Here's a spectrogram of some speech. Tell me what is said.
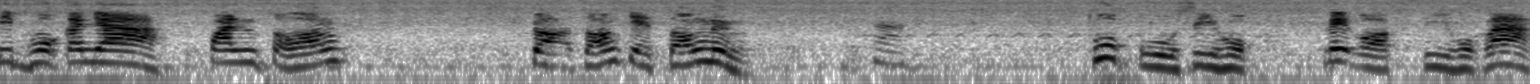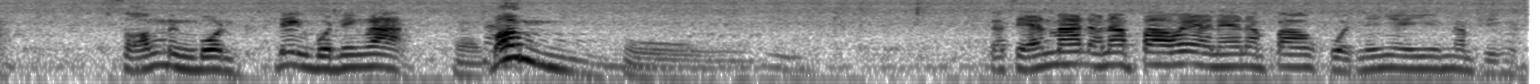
สิบหกกันยา ฟันสองเจาะสองเจ็ดสองหนึ่งค่ะ ทูบปู่สี่หกเลขออกสี่หกล่างสองหนึ่งบน เด้งบนเด้งล่าง ครับ บึ้ม โอ้ กระแสมาเอาน้ำเปล่าให้อันนี้น้ำเปล่าขวดใหญ่ๆน้ำสิงอะ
